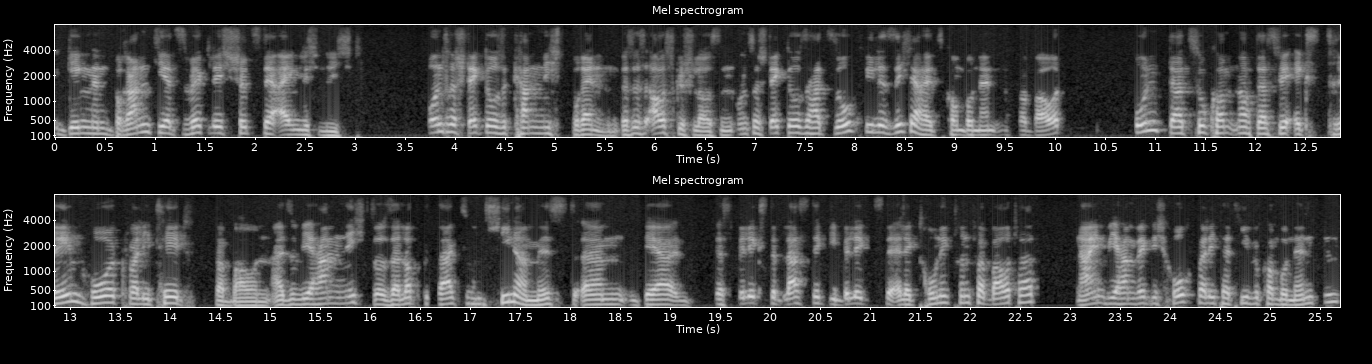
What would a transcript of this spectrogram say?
gegen einen Brand jetzt wirklich schützt der eigentlich nicht. Unsere Steckdose kann nicht brennen. Das ist ausgeschlossen. Unsere Steckdose hat so viele Sicherheitskomponenten verbaut. Und dazu kommt noch, dass wir extrem hohe Qualität verbauen. Also wir haben nicht so salopp gesagt so ein China-Mist, ähm, der das billigste Plastik, die billigste Elektronik drin verbaut hat. Nein, wir haben wirklich hochqualitative Komponenten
